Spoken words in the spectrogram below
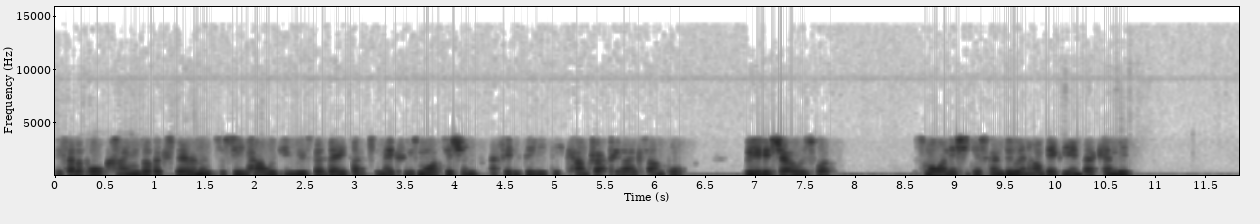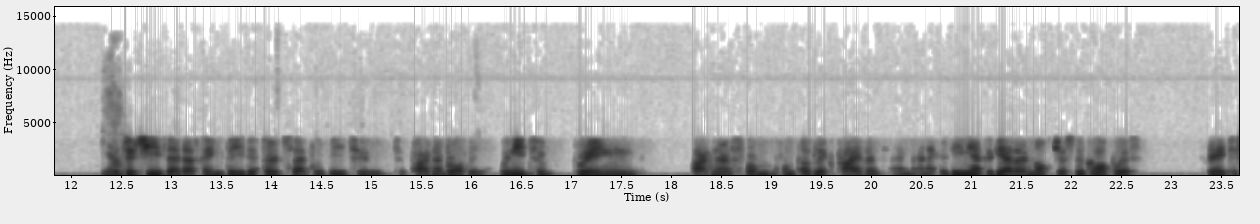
develop all kinds of experiments to see how we can use that data to make things more efficient. I think the, the Count Dropula example really shows what small initiatives can do and how big the impact can be. Yeah. But to achieve that, I think the, the third step would be to, to partner broadly. We need to bring partners from, from public, private, and, and academia together, not just to come up with creative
